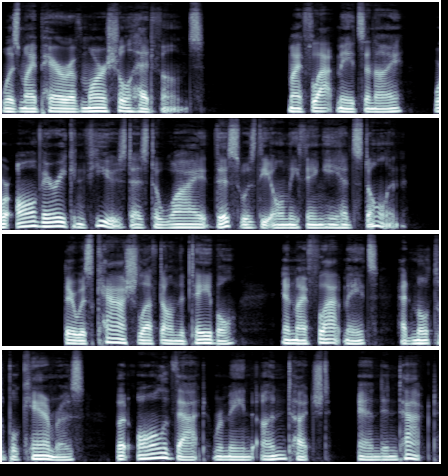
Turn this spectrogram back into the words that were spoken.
was my pair of Marshall headphones. My flatmates and I were all very confused as to why this was the only thing he had stolen. There was cash left on the table, and my flatmates had multiple cameras, but all of that remained untouched and intact.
